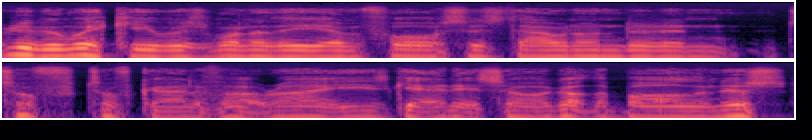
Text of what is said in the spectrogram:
Ruben Wiki was one of the enforcers down under, and tough tough guy. I thought, right, he's getting it. So I got the ball and just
